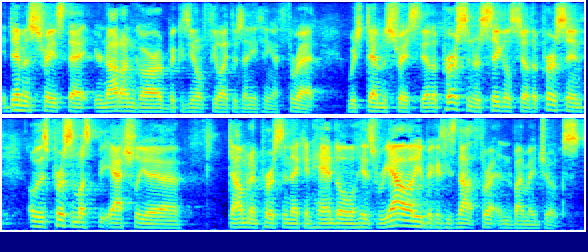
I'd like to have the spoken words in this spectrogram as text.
it demonstrates that you're not on guard because you don't feel like there's anything a threat which demonstrates to the other person or signals to the other person, oh, this person must be actually a dominant person that can handle his reality because he's not threatened by my jokes.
